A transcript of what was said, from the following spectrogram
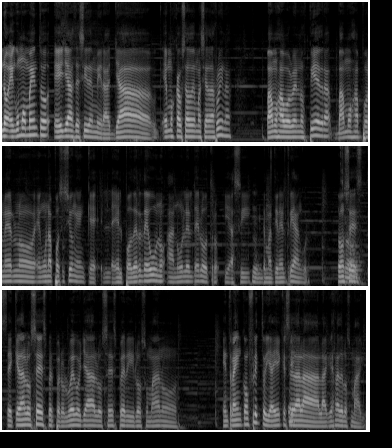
no, en un momento ellas deciden, mira, ya hemos causado demasiada ruina, vamos a volvernos piedra, vamos a ponernos en una posición en que el- poder de uno anule el del otro y así Mm. se mantiene el triángulo. Entonces se quedan los Esper, pero luego ya los Esper y los humanos entran en conflicto y ahí es que se da la, la guerra de los Magi.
